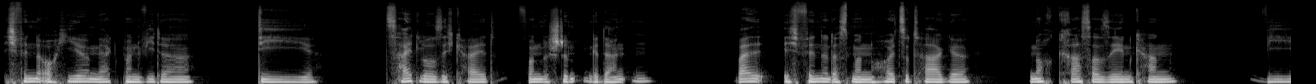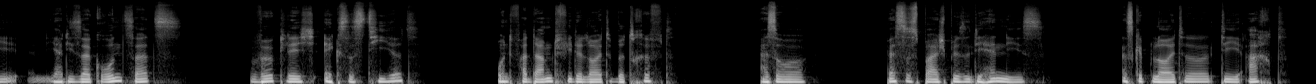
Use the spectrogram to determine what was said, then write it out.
Ich finde, auch hier merkt man wieder die Zeitlosigkeit von bestimmten Gedanken, weil ich finde, dass man heutzutage noch krasser sehen kann, wie ja dieser Grundsatz wirklich existiert und verdammt viele Leute betrifft. Also, bestes Beispiel sind die Handys. Es gibt Leute, die acht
